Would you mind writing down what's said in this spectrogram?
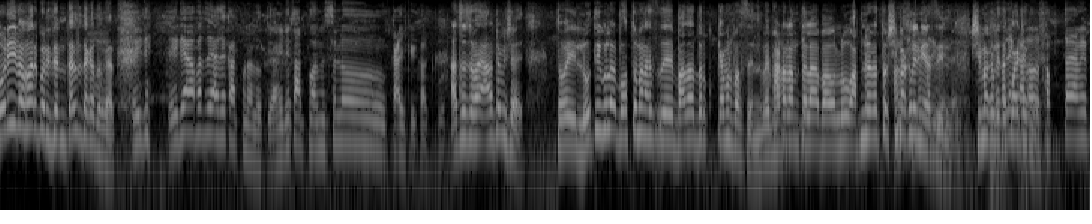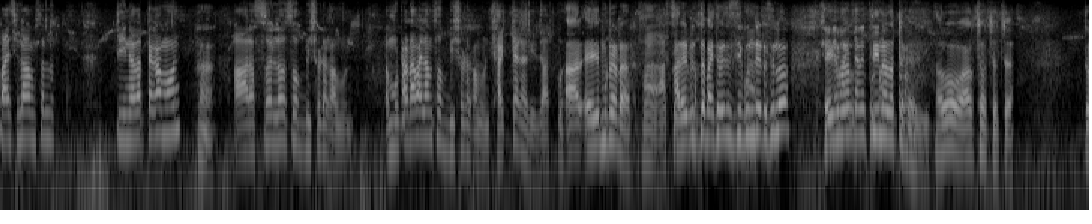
বড়ি ব্যবহার করেছেন তাহলে দেখা দরকার। এইটা আবার আজ কাটবো না লতি এটা কাটবো আমি ছিল কালকে কাটবো। আচ্ছা আচ্ছা ভাই আরেকটা বিষয়। তো এই লতিগুলোর বর্তমান আছে বাজার দর কেমন পাচ্ছেন? ভাই ভাটা রামতলা বা হলো আপনারা তো সীমাখালি নিয়ে আসছেন সীমাখালিতে কয়টা করে সপ্তাহে আমি পাইছিলাম আসলে তিন হাজার টাকা মন হ্যাঁ। আর আসলে চব্বিশশো টাকা মন। মোটাটা পাইলাম চব্বিশশো টাকা মন ষাট টাকা কেজি আর এই মোটাটা? হ্যাঁ আর এর ভিতরে বাইশে বাইশে চিকুন যেটা ছিল সেটা এইগুলো তিন হাজার টাকা। ও আচ্ছা আচ্ছা আচ্ছা। তো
